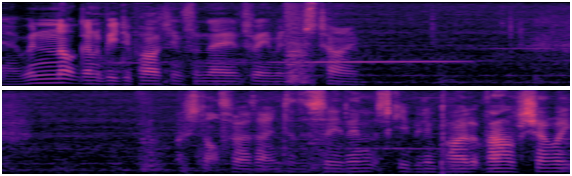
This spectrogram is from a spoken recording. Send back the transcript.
Yeah, we're not going to be departing from there in three minutes' time. Let's not throw that into the ceiling. Let's keep it in pilot valve, shall we?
